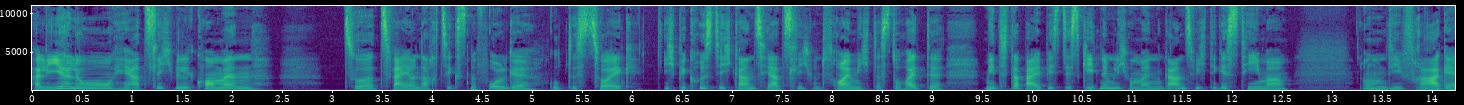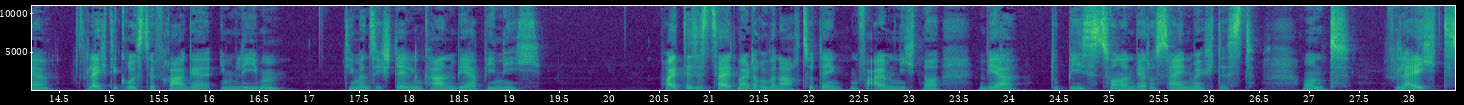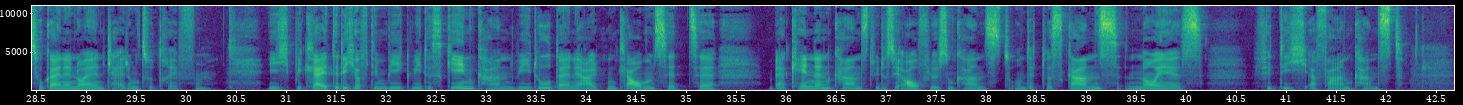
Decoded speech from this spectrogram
Hallo, herzlich willkommen zur 82. Folge Gutes Zeug. Ich begrüße dich ganz herzlich und freue mich, dass du heute mit dabei bist. Es geht nämlich um ein ganz wichtiges Thema, um die Frage, vielleicht die größte Frage im Leben, die man sich stellen kann, wer bin ich? Heute ist es Zeit, mal darüber nachzudenken, vor allem nicht nur, wer du bist, sondern wer du sein möchtest. Und vielleicht sogar eine neue Entscheidung zu treffen. Ich begleite dich auf dem Weg, wie das gehen kann, wie du deine alten Glaubenssätze erkennen kannst, wie du sie auflösen kannst und etwas ganz Neues für dich erfahren kannst.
